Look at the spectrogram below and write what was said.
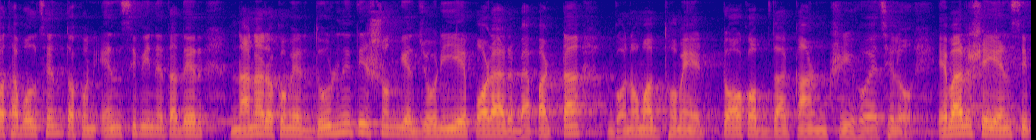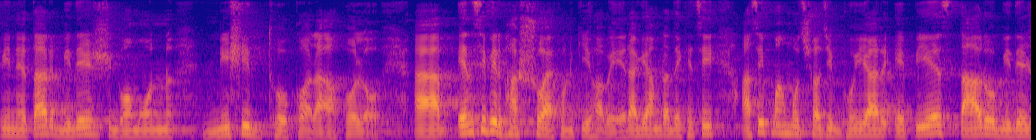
কথা বলছেন, তখন এনসিপি নেতাদের নানা রকমের দুর্নীতির সঙ্গে জড়িয়ে পড়ার ব্যাপারটা গণমাধ্যমে টক অব দ্য কান্ট্রি হয়েছিল। এবার সেই এনসিপি নেতার বিদেশ গমন নিষিদ্ধ করা হলো। এনসিপির ভাষ্য এখন কি হবে? এর আগে আমরা দেখেছি আসিফ মাহমুদ, সজীব ভুইয়ার এপিএস, তারও বিদেশ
